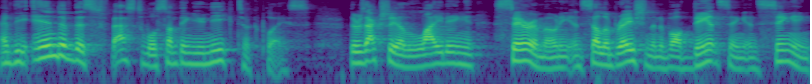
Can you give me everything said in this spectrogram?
At the end of this festival, something unique took place. There was actually a lighting ceremony and celebration that involved dancing and singing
